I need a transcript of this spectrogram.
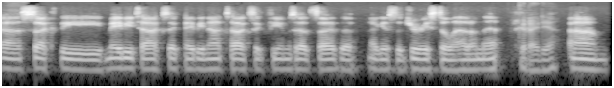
uh, suck the maybe toxic, maybe not toxic fumes outside. The I guess the jury's still out on that. Good idea. Um,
